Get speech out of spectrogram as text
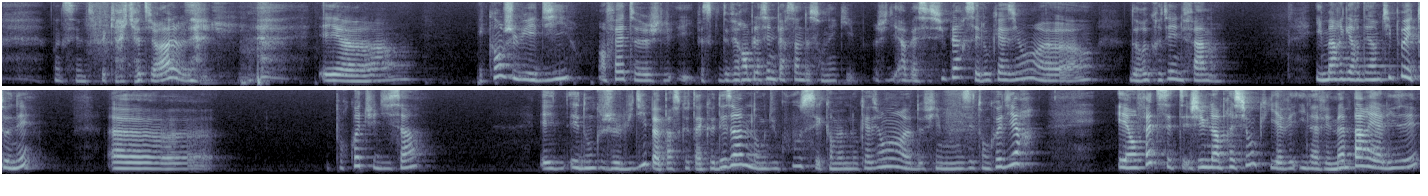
Donc c'est un petit peu caricatural. mais- Et, et quand je lui ai dit, en fait, euh, parce qu'il devait remplacer une personne de son équipe, je lui dit Ah ben c'est super, c'est l'occasion euh, de recruter une femme. Il m'a regardé un petit peu étonné. Euh, pourquoi tu dis ça? Et, donc je lui dis bah, parce que tu que des hommes, donc du coup c'est quand même l'occasion de féminiser ton codir. Et en fait, j'ai eu l'impression qu'il avait, il n'avait même pas réalisé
